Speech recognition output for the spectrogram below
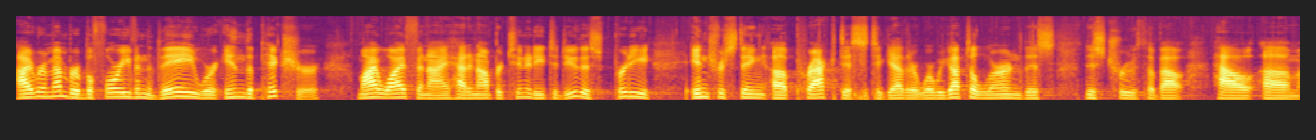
I remember before even they were in the picture, my wife and I had an opportunity to do this pretty interesting uh, practice together where we got to learn this, this truth about how um,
